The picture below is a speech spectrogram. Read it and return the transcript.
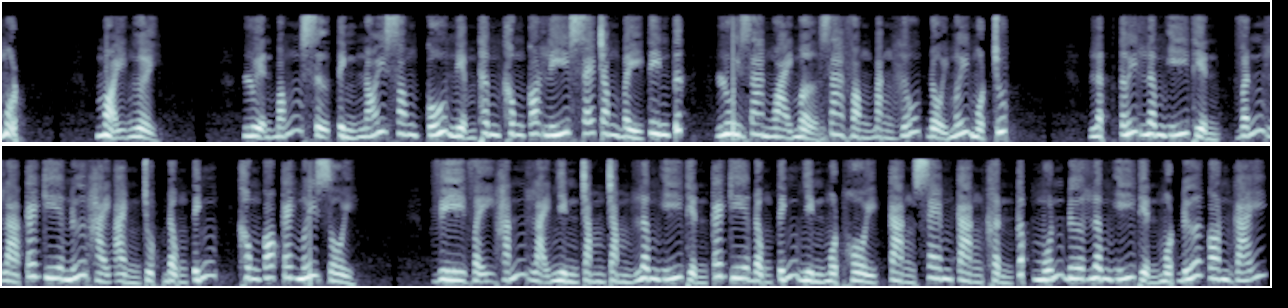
Một. Mọi người. Luyện bóng sự tình nói xong cố niệm thâm không có lý sẽ trong bầy tin tức, lui ra ngoài mở ra vòng bằng hữu đổi mới một chút. Lật tới lâm ý thiền, vẫn là cái kia nữ hài ảnh chụp động tính, không có cái mới rồi. Vì vậy hắn lại nhìn chằm chằm Lâm Ý Thiển cái kia đồng tính nhìn một hồi càng xem càng khẩn cấp muốn đưa Lâm Ý Thiển một đứa con gái.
